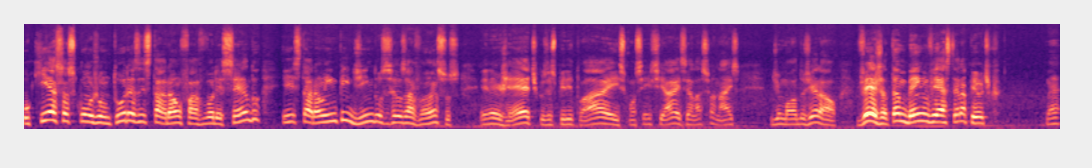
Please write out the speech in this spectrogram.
o que essas conjunturas estarão favorecendo e estarão impedindo os seus avanços energéticos, espirituais, conscienciais, relacionais, de modo geral. Veja, também um viés terapêutico. Né?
